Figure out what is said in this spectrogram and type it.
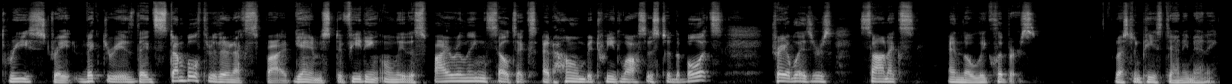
three straight victories, they'd stumble through their next five games, defeating only the spiraling Celtics at home between losses to the Bullets, Trailblazers, Sonics, and lowly Clippers. Rest in peace, Danny Manning.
